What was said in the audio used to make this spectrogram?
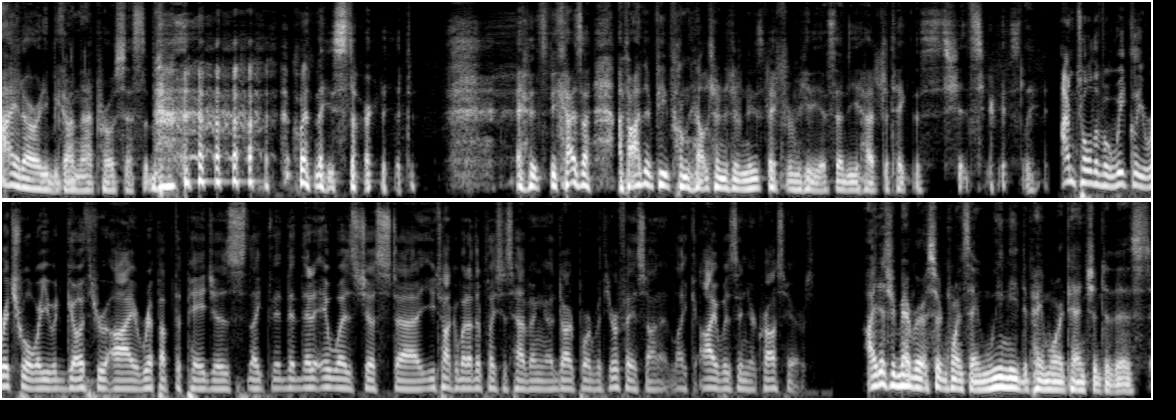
I had already begun that process when they started. And it's because of, other people in the alternative newspaper media said you have to take this shit seriously. I'm told of a weekly ritual where you would go through Eye, rip up the pages, like that. Th- th- it was just uh, you talk about other places having a dartboard with your face on it, like I was in your crosshairs. I just remember at a certain point saying we need to pay more attention to this.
